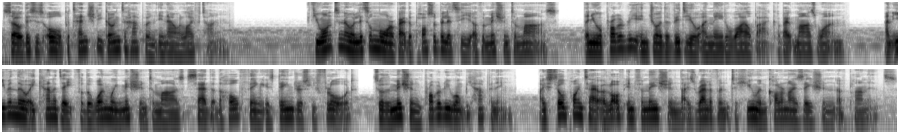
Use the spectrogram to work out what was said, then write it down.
So, this is all potentially going to happen in our lifetime. If you want to know a little more about the possibility of a mission to Mars, then you will probably enjoy the video I made a while back about Mars One, and even though a candidate for the one way mission to Mars said that the whole thing is dangerously flawed, so the mission probably won't be happening, I still point out a lot of information that is relevant to human colonization of planets.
